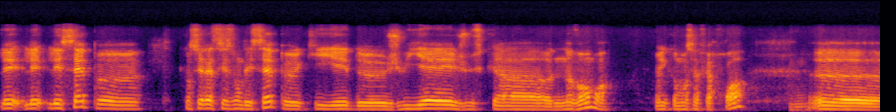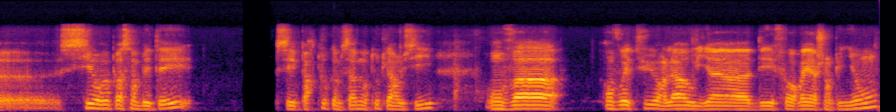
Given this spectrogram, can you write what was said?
les, les, les cèpes, euh, quand c'est la saison des cèpes, euh, qui est de juillet jusqu'à novembre, quand il commence à faire froid, mhm. si on veut pas s'embêter, c'est partout comme ça, dans toute la Russie. On va en voiture là où il y a des forêts à champignons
